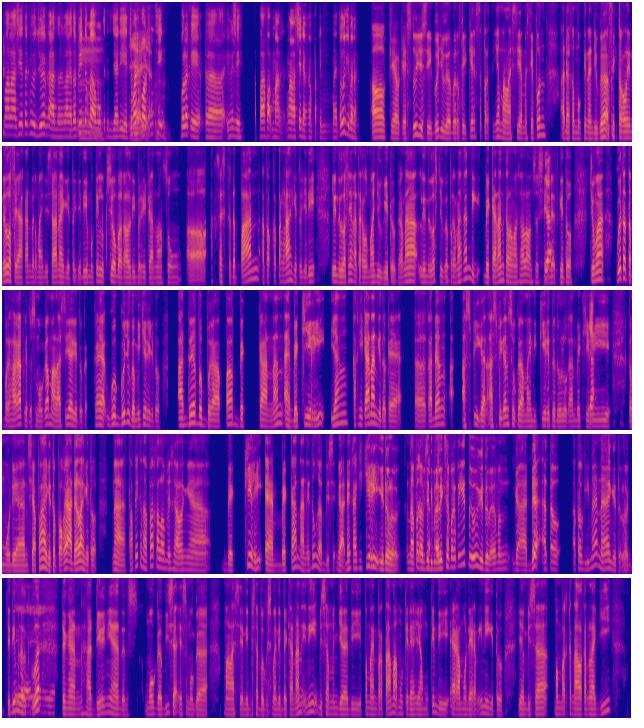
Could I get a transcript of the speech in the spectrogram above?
Malaysia tapi ujungnya ke Anthony Elanga tapi itu nggak Hmm. mungkin terjadi ya cuman Iya, kalau iya. sih gue lagi ke ini sih apa Ma- Malaysia dengan pertimbangan itu lu gimana Oke oke setuju sih. Gue juga berpikir sepertinya Malaysia meskipun ada kemungkinan juga Victor Lindelof ya akan bermain di sana gitu. Jadi mungkin Luxio bakal diberikan langsung eh, akses ke depan atau ke tengah gitu. Jadi Lindelofnya nggak terlalu maju gitu. Karena Lindelof juga pernah kan di bek kanan kalau nggak salah lawan Sociedad gitu. Cuma gue tetap berharap gitu. Semoga Malaysia gitu. Kayak gue gue juga mikir gitu. Ada beberapa bek kanan eh bek kiri yang kaki kanan gitu kayak eh, kadang Aspi kan Aspi kan suka main di kiri tuh dulu kan bek Ya. kiri kemudian siapa gitu pokoknya adalah gitu. Nah tapi kenapa kalau misalnya back kiri eh back kanan itu nggak bisa nggak ada yang kaki kiri gitu loh? Kenapa nggak bisa dibalik seperti itu gitu loh? Emang nggak ada atau atau gimana gitu loh? Jadi Iya, menurut gua iya, iya. dengan hadirnya dan semoga bisa ya semoga Malaysia ini bisa bagus main di bek kanan ini bisa menjadi pemain pertama mungkin ya yang mungkin di era modern ini gitu. Yang bisa memperkenalkan lagi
